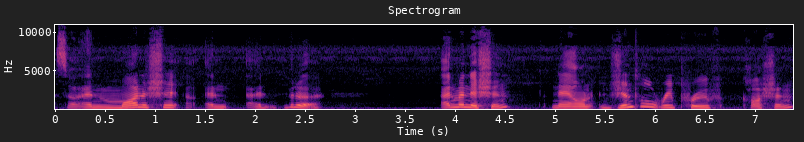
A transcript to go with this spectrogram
so admonition and ad, ad, admonition, noun, gentle reproof, caution.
